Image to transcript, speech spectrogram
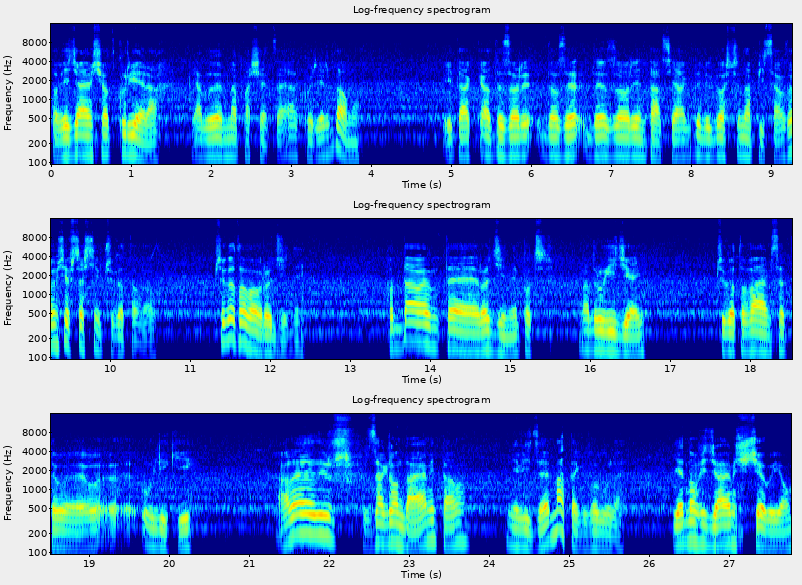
dowiedziałem się od kuriera. Ja byłem na pasiece, a kurier w domu. I taka dezory, dezorientacja, gdyby gościu napisał, to bym się wcześniej przygotował. Przygotował rodziny. Poddałem te rodziny pod, na drugi dzień. Przygotowałem sobie te e, e, uliki, ale już zaglądałem i tam nie widzę matek w ogóle. Jedną widziałem, ścięły ją.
